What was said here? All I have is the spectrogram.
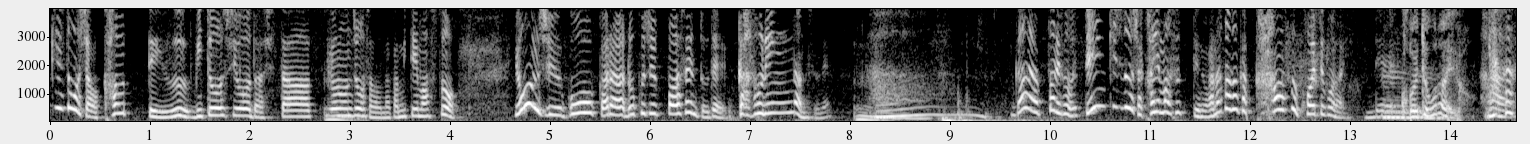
気自動車を買うっていう見通しを出した世論調査の中見てますと、45から60%でガソリンなんですよね。うんがやっぱりその電気自動車買いますっていうのがなかなか過半数超えてこないんで、うん、超えてこないよ、はい、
